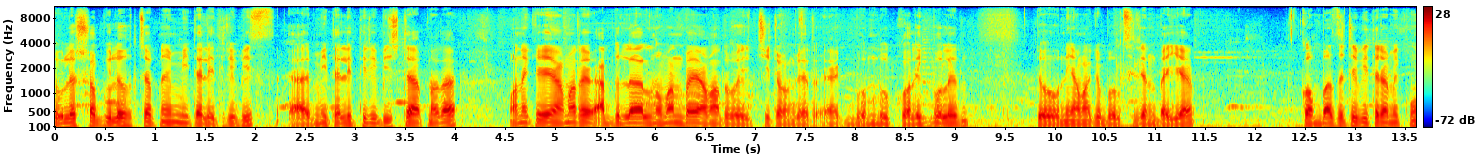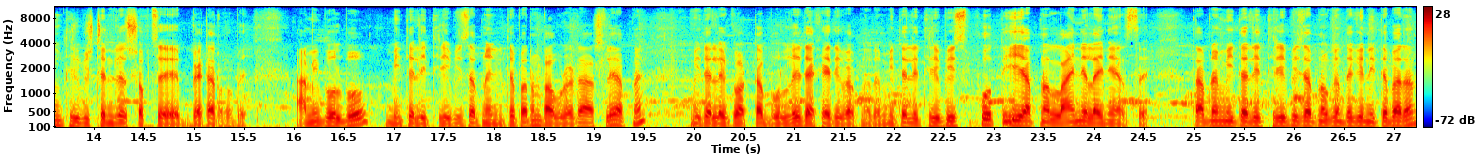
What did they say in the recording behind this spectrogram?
এগুলোর সবগুলো হচ্ছে আপনার মিতালি থ্রি পিস আর মিতালি থ্রি পিসটা আপনারা অনেকে, আমার আবদুল্লাহ আল নোমান ভাই, আমার ওই চিটঙ্গের এক বন্ধু কলিগ বলেন, তো উনি আমাকে বলছিলেন, ভাইয়া, কম বাজেটের ভিতরে আমি কোন থ্রি পিসটা নিলে সবচেয়ে বেটার হবে? আমি বলব, মিতালি থ্রি পিস আপনি নিতে পারেন। বাবুরাটা আসলে আপনি মিতালির ঘরটা বললেই দেখাই দেবে আপনাদের। মিতালি থ্রি পিস প্রতি আপনার লাইনে লাইনে আছে। তা আপনি মিতালি থ্রি পিস আপনি ওখান থেকে নিতে পারেন।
